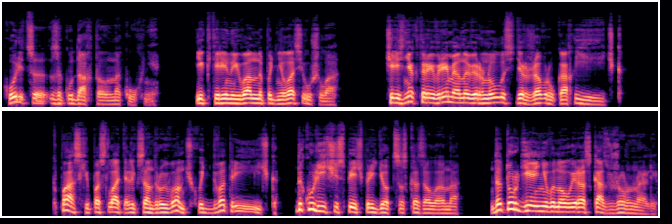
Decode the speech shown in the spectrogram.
Курица закудахтала на кухне. Екатерина Ивановна поднялась и ушла. Через некоторое время она вернулась, держа в руках яичко. К Пасхе послать Александру Ивановичу хоть два-три яичка. Да куличи спечь придется, — сказала она. Да Тургеневу новый рассказ в журнале.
